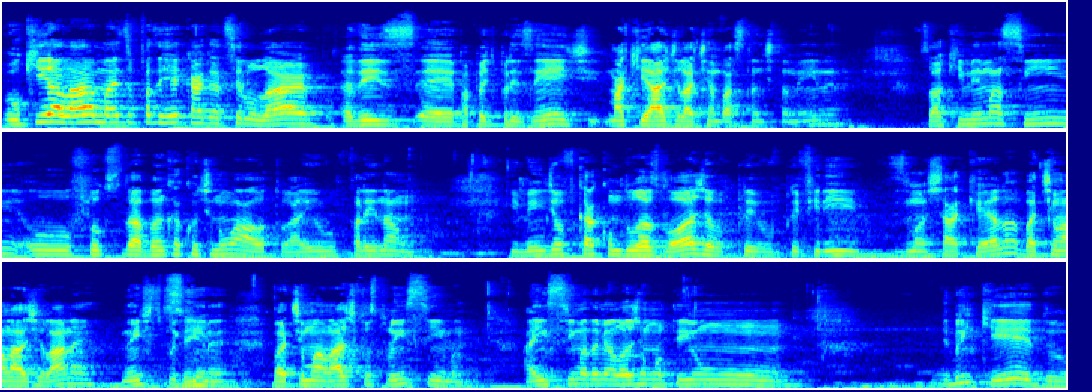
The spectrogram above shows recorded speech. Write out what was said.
O que ia lá mais eu fazer recarga de celular, às vezes é, papel de presente, maquiagem lá tinha bastante também, né? Só que mesmo assim o fluxo da banca continua alto. Aí eu falei, não, em vez de eu ficar com duas lojas, eu pre- eu preferi desmanchar aquela. Bati uma laje lá, né? Nem te expliquei, Sim. né? Bati uma laje e construí em cima. Aí em cima da minha loja eu montei um. de brinquedo.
